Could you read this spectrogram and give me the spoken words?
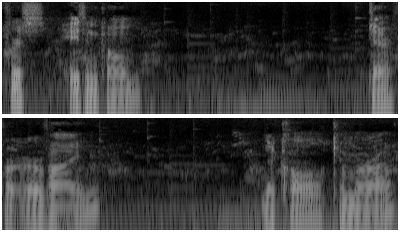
Chris Hazencomb, Jennifer Irvine, Nicole Kimura,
